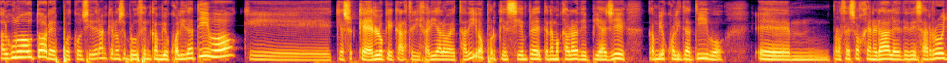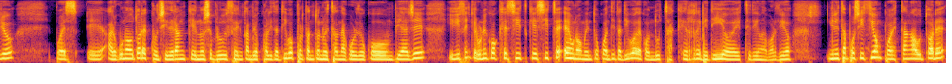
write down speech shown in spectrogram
algunos autores pues, consideran que no se producen cambios cualitativos, que, es lo que caracterizaría a los estadios, porque siempre tenemos que hablar de Piaget, cambios cualitativos, em, procesos generales de desarrollo pues eh, algunos autores consideran que no se producen cambios cualitativos, por tanto no están de acuerdo con Piaget y dicen que lo único que existe, es un aumento cuantitativo de conductas. Repetido es este tema, por Dios. Y en esta posición pues están autores,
